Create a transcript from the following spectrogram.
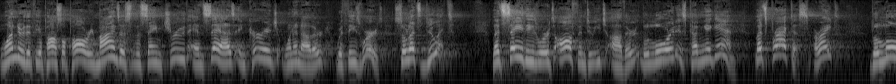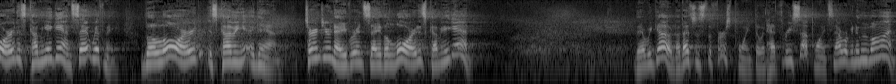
wonder that the Apostle Paul reminds us of the same truth and says, encourage one another with these words? So let's do it. Let's say these words often to each other. The Lord is coming again. Let's practice, all right? The Lord is coming again. Say it with me. The Lord is coming again. Turn to your neighbor and say, The Lord is coming again. There we go. Now, that's just the first point, though. It had three subpoints. Now we're going to move on.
